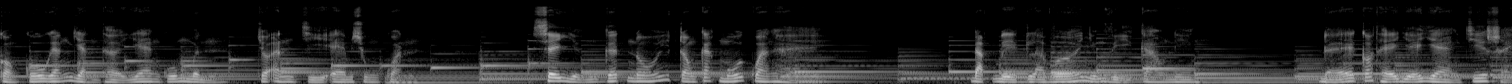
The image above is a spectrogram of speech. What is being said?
Còn cố gắng dành thời gian của mình cho anh chị em xung quanh. Xây dựng kết nối trong các mối quan hệ, đặc biệt là với những vị cao niên, để có thể dễ dàng chia sẻ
